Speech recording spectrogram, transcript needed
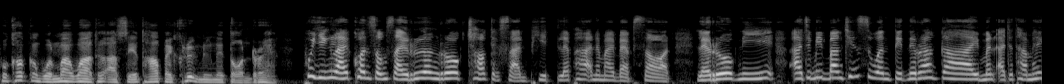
พวกเขากังวลมากว่าเธออาจเสียเท้าไปครึ่งหนึ่งในตอนแรก ผู้หญิงหลายคนสงสัยเรื่องโรคช็อกจากสารพิษ และผ้าอนามัยแบบสอด และโรคนี้อาจจะมีบางชิ้นส่วนติดในร่างกาย มันอาจจะทำให้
